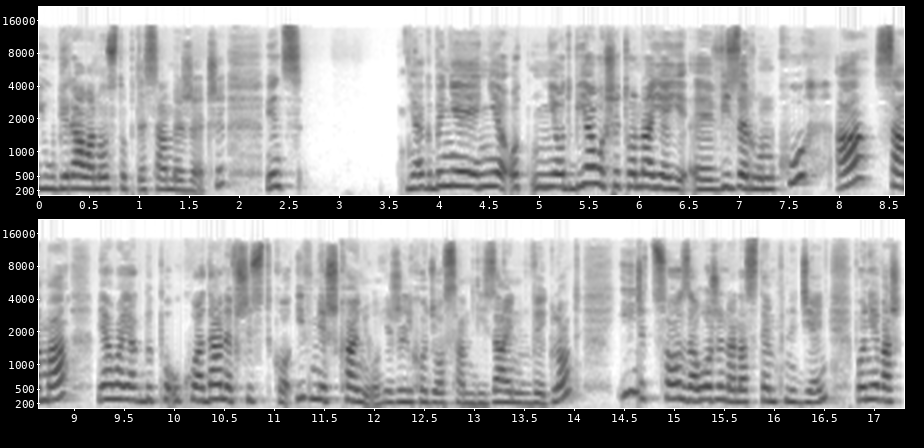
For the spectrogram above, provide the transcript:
i ubierała non-stop te same rzeczy, więc jakby nie, nie, nie odbijało się to na jej e, wizerunku, a sama miała jakby poukładane wszystko i w mieszkaniu, jeżeli chodzi o sam design, wygląd i co założy na następny dzień, ponieważ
